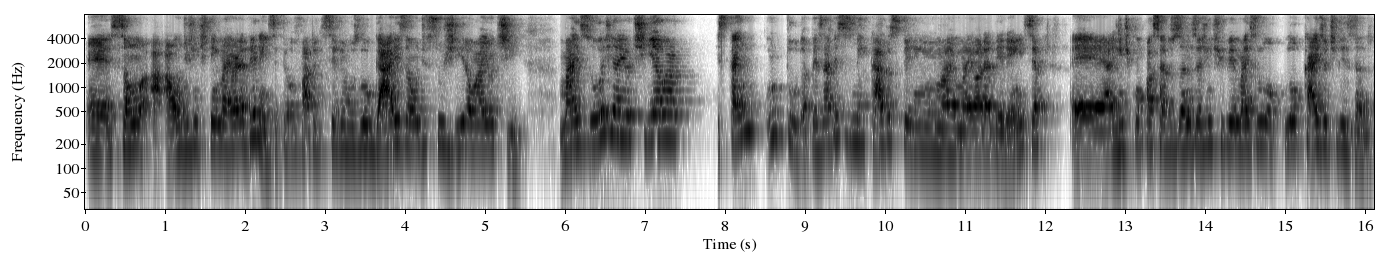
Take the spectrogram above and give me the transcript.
é, são aonde a gente tem maior aderência, pelo fato de serem os lugares onde surgiram a IoT. Mas hoje a IoT ela está em, em tudo, apesar desses mercados terem uma maior aderência, é, a gente, com o passar dos anos, a gente vê mais lo, locais utilizando.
